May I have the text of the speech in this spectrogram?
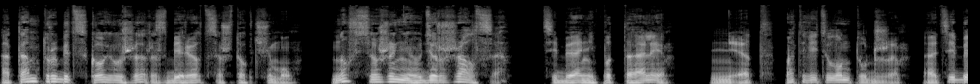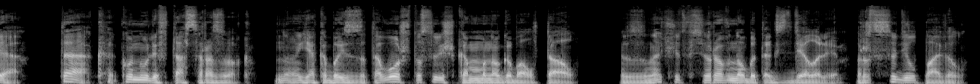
а там Трубецкой уже разберется, что к чему. Но все же не удержался. «Тебя не пытали?» «Нет», — ответил он тут же. «А тебя?» «Так, окунули в таз разок, но якобы из-за того, что слишком много болтал». «Значит, все равно бы так сделали», — рассудил Павел.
